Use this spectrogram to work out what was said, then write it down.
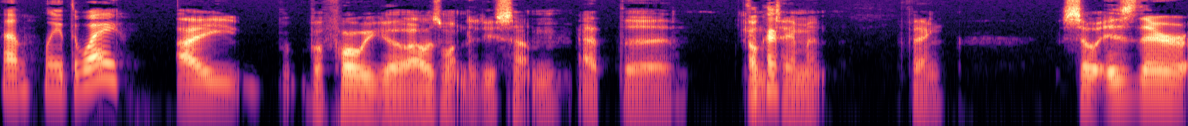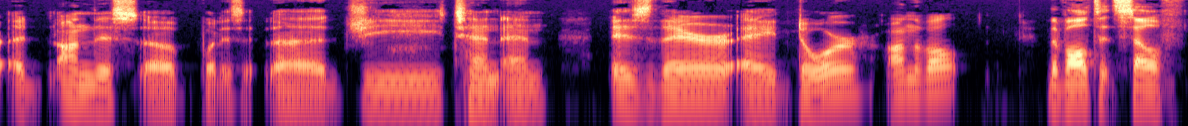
Um, lead the way. I before we go, I was wanting to do something at the Okay. containment thing. So is there a on this uh what is it? Uh G10N is there a door on the vault? The vault itself,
